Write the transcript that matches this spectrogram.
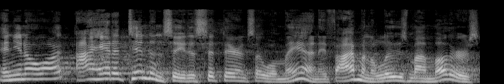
And you know what? I had a tendency to sit there and say, well, man, if I'm going to lose my mother's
